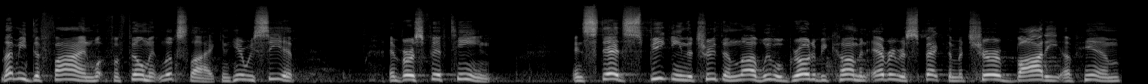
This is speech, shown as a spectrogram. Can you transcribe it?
Let me define what fulfillment looks like. And here we see it in verse 15. Instead, speaking the truth in love, we will grow to become, in every respect, the mature body of Him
